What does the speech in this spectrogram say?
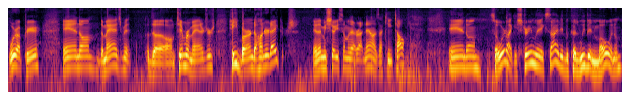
we're up here and um, the management, the um, timber managers, he burned 100 acres. And let me show you some of that right now as I keep talking. And um, so we're like extremely excited because we've been mowing them.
